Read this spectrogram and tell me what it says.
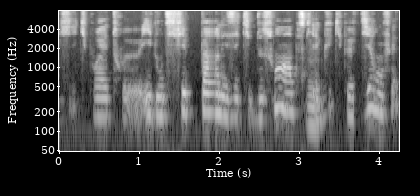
qui, qui pourra être euh, identifié par les équipes de soins hein, parce qu'il y a mmh. que qui peuvent dire en fait.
